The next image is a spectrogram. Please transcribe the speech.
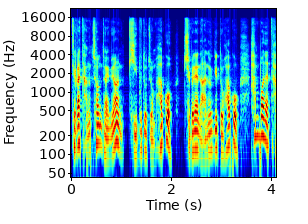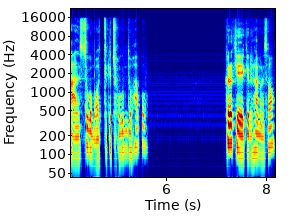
제가 당첨되면 기부도 좀 하고 주변에 나누기도 하고 한 번에 다 안 쓰고 뭐 어떻게 저금도 하고 그렇게 얘기를 하면서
